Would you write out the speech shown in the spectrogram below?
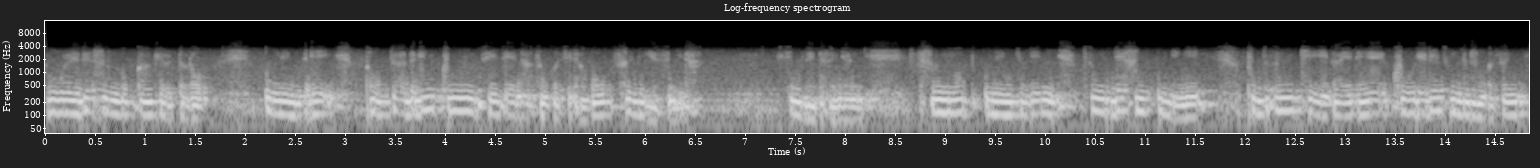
조율하는 것과 별도로 은행들이 독자적인 국민 제재에 나선 것이라고 설명했습니다. 신문에 따르면 상업 은행 중인 중대한은행이 북조선 계좌에 대해 거래를 중단한 것은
